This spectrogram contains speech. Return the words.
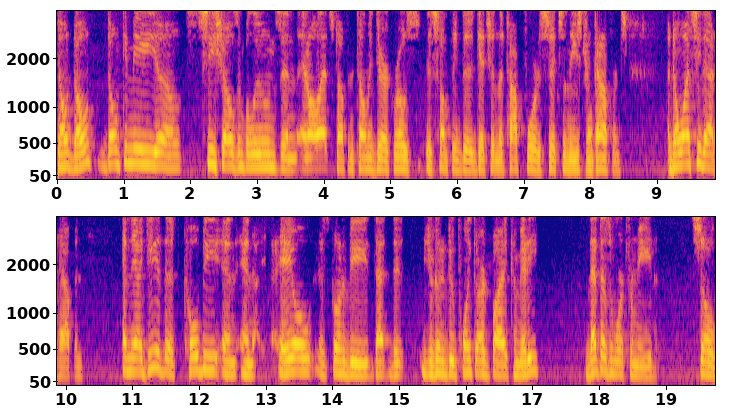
Don't don't don't give me uh, seashells and balloons and, and all that stuff and tell me Derrick Rose is something to get you in the top four to six in the Eastern Conference. I don't want to see that happen. And the idea that Coby and and Ayo is going to be that, that you're going to do point guard by committee, that doesn't work for me either. So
